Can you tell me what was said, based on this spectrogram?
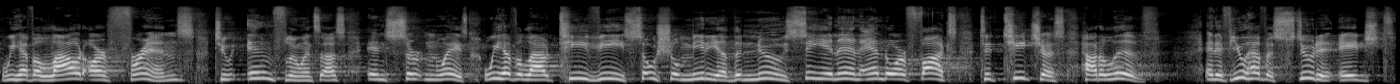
we have allowed our friends to influence us in certain ways. We have allowed TV, social media, the news, CNN, and or Fox to teach us how to live. And if you have a student aged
